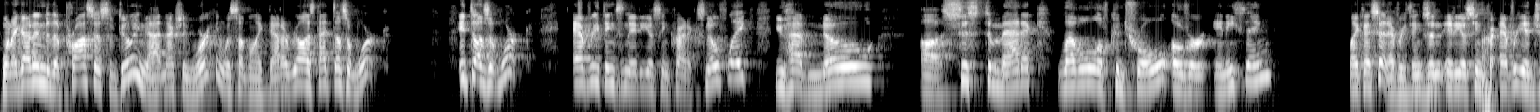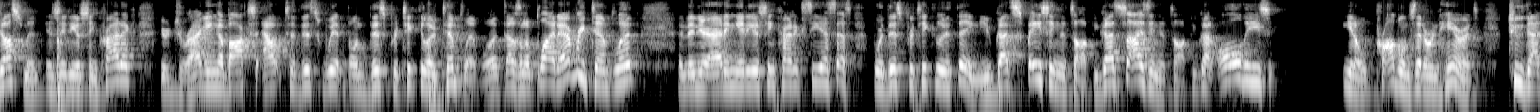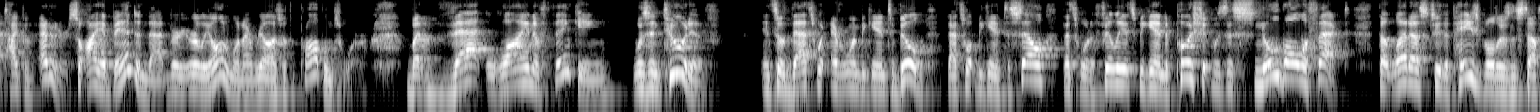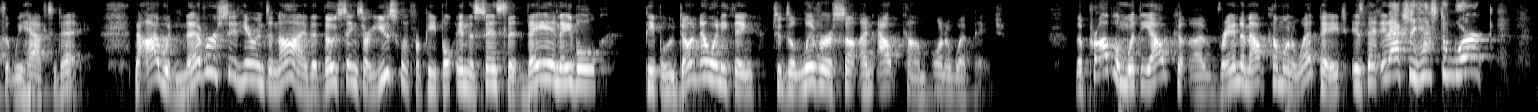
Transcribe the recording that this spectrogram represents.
When I got into the process of doing that and actually working with something like that, I realized that doesn't work. It doesn't work. Everything's an idiosyncratic snowflake. You have no uh, systematic level of control over anything like I said, everything's an idiosyncratic. Every adjustment is idiosyncratic. You're dragging a box out to this width on this particular template. Well, it doesn't apply to every template. And then you're adding idiosyncratic CSS for this particular thing. You've got spacing that's off. You've got sizing that's off. You've got all these, you know, problems that are inherent to that type of editor. So I abandoned that very early on when I realized what the problems were. But that line of thinking was intuitive and so that's what everyone began to build. That's what began to sell. That's what affiliates began to push. It was a snowball effect that led us to the page builders and stuff that we have today. Now, I would never sit here and deny that those things are useful for people in the sense that they enable people who don't know anything to deliver some, an outcome on a web page. The problem with the outcome, uh, random outcome on a web page is that it actually has to work.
